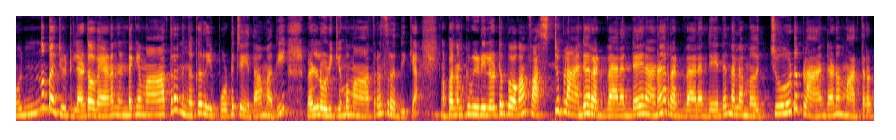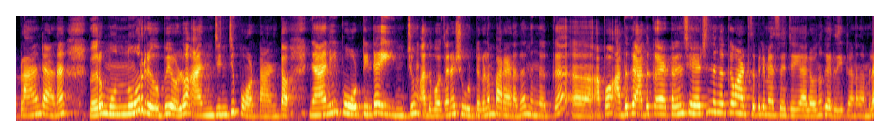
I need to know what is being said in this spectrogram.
ഒന്നും പറ്റിയിട്ടില്ല കേട്ടോ. വേണമെന്നുണ്ടെങ്കിൽ മാത്രം നിങ്ങൾക്ക് റിപ്പോർട്ട് ചെയ്താൽ മതി. വെള്ളം ഒഴിക്കുമ്പോൾ മാത്രം ശ്രദ്ധിക്കാം അപ്പോൾ നമുക്ക് വീഡിയോയിലോട്ട് പോകാം. ഫസ്റ്റ് പ്ലാന്റ് റെഡ് വാലന്റൈൻ ആണ്. റെഡ് വാലന്റൈന്റെ നല്ല മെച്ചൂർഡ് പ്ലാന്റ് ആണ്. മദർ പ്ലാന്റ് ആണ്. വെറും മുന്നൂറ് രൂപയുള്ളൂ. അഞ്ചിഞ്ച് പോട്ടാണ് കേട്ടോ. ഞാൻ ഈ പോട്ടിന്റെ ഇഞ്ചും അതുപോലെ തന്നെ ഷൂട്ടുകളും പറയണത് നിങ്ങൾക്ക് അപ്പോൾ അത് അത് കേട്ടതിന് ശേഷം നിങ്ങൾക്ക് വാട്സപ്പിൽ മെസ്സേജ് ചെയ്യാമല്ലോ എന്ന് കരുതിയിട്ടാണ് നമ്മൾ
